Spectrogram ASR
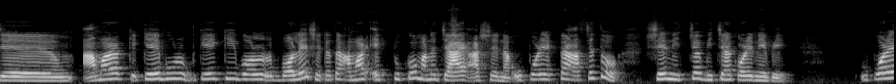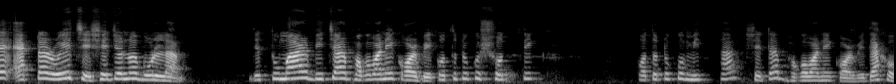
যে, আমার কে কে কে বলে সেটাতে আমার একটুকু মানে যায়, আসে না। উপরে একটা আছে তো, সে নিশ্চয় বিচার করে নেবে। উপরে একটা রয়েছে সেই জন্য বললাম যে, তোমার বিচার ভগবানই করবে। কতটুকু সত্যি, কতটুকু মিথ্যা, সেটা ভগবানই করবে। দেখো,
